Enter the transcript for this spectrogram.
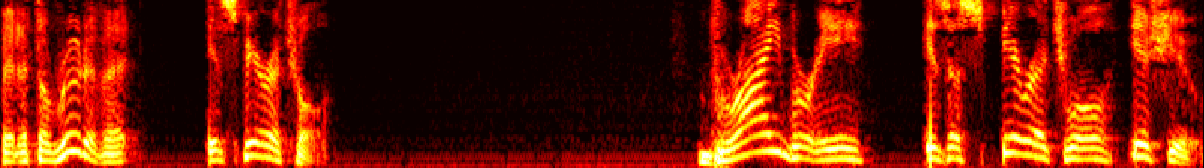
but at the root of it is spiritual. Bribery is a spiritual issue.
